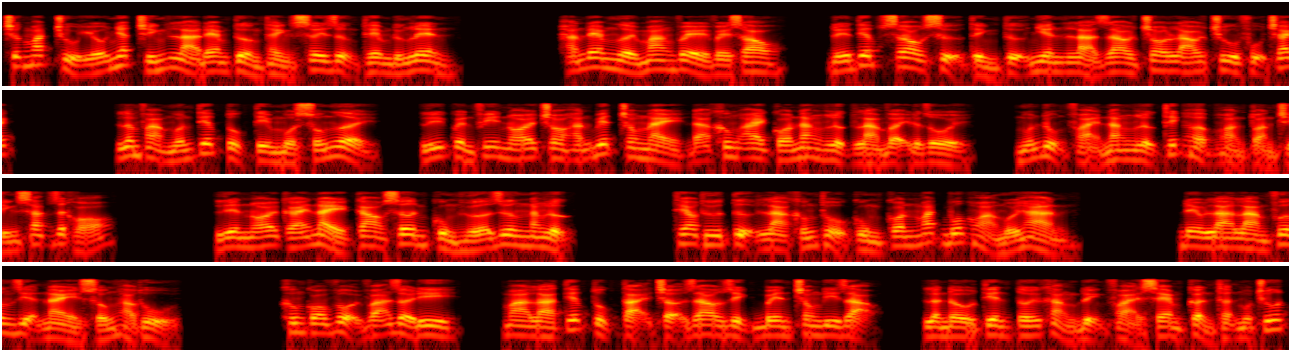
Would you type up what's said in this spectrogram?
Trước mắt chủ yếu nhất chính là đem tường thành xây dựng thêm đứng lên. Hắn đem người mang về về sau, đến tiếp sau sự tỉnh tự nhiên là giao cho lão chu phụ trách. Lâm phạm muốn tiếp tục tìm một số người, lý quyền phi nói cho hắn biết trong này đã không ai có năng lực làm vậy được rồi, muốn đụng phải năng lực thích hợp hoàn toàn chính xác rất khó liền nói cái này cao sơn cùng hứa dương năng lực. Theo thứ tự là khống thổ cùng con mắt bốc hỏa mối hàn. Đều là làm phương diện này sống hảo thủ. Không có vội vã rời đi, mà là tiếp tục tại chợ giao dịch bên trong đi dạo. Lần đầu tiên tới khẳng định phải xem cẩn thận một chút,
